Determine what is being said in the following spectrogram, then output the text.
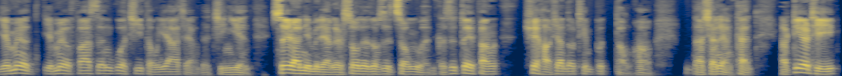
有没有有没有发生过鸡同鸭讲的经验？虽然你们两个人说的都是中文，可是对方却好像都听不懂哈。那想想看啊，第二题，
